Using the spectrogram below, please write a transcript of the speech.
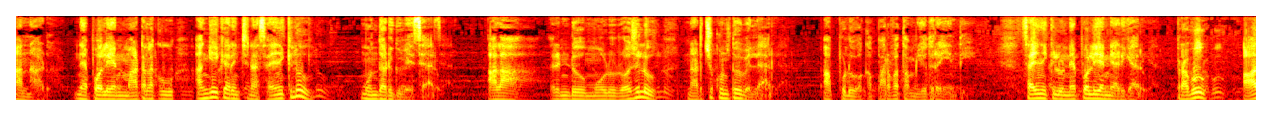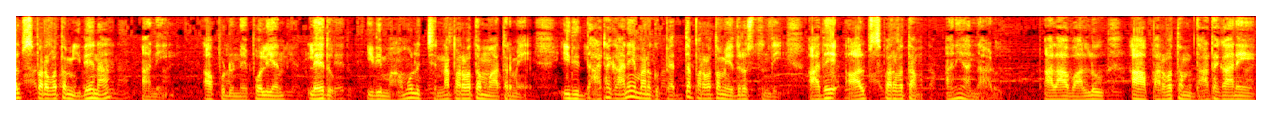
అన్నాడు. నెపోలియన్ మాటలకు అంగీకరించిన సైనికులు ముందడుగు వేశారు. అలా రెండు మూడు రోజులు నడుచుకుంటూ వెళ్ళారు అప్పుడు ఒక పర్వతం ఎదురయింది సైనికులు నెపోలియన్ని అడిగారు ప్రభు ఆల్ప్స్ పర్వతం ఇదేనా? అని. అప్పుడు నెపోలియన్ లేదు ఇది మామూలు చిన్న పర్వతం మాత్రమే ఇది దాటగానే మనకు పెద్ద పర్వతం ఎదురొస్తుంది అదే ఆల్ప్స్ పర్వతం అని అన్నాడు. అలా వాళ్ళు ఆ పర్వతం దాటగానే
